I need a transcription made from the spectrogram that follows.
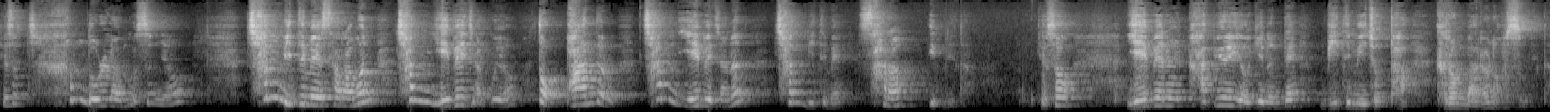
그래서 참 놀라운 것은요. 참 믿음의 사람은 참 예배자고요. 또 반대로 참 예배자는 참 믿음의 사람입니다. 그래서 예배를 가벼이 여기는데 믿음이 좋다. 그런 말은 없습니다.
